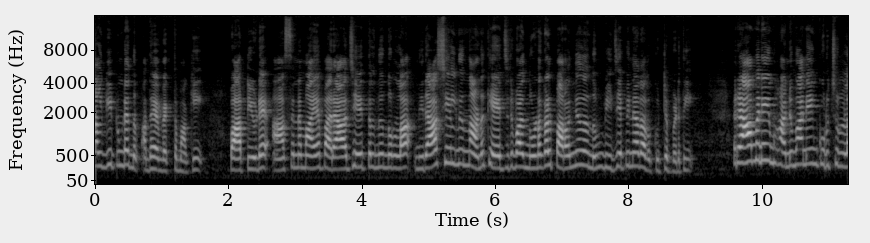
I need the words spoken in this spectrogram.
നൽകിയിട്ടുണ്ടെന്നും അദ്ദേഹം വ്യക്തമാക്കി. പാർട്ടിയുടെ ആസന്നമായ പരാജയത്തിൽ നിന്നുള്ള നിരാശയിൽ നിന്നാണ് കേജ്രിവാൾ നുണകൾ പറഞ്ഞതെന്നും ബി ജെ പി നേതാവ് കുറ്റപ്പെടുത്തി. രാമനെയും ഹനുമാനെയും കുറിച്ചുള്ള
